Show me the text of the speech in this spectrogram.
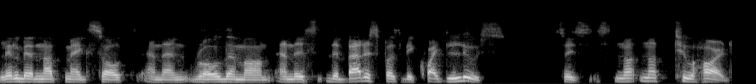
a little bit of nutmeg, salt, and then roll them on. And this the batter is supposed to be quite loose, so it's, it's not not too hard.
